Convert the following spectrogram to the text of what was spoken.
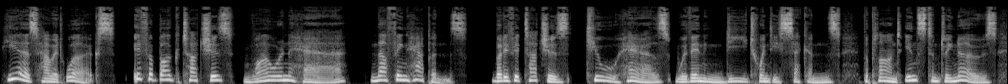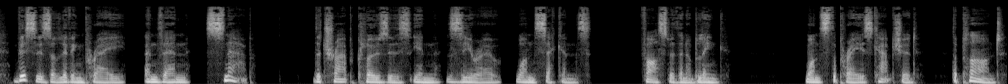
Here's how it works. If a bug touches one hair, nothing happens. But if it touches two hairs within d20 seconds, the plant instantly knows this is a living prey, and then, snap, the trap closes in 0, 1 seconds, faster than a blink. Once the prey is captured, the plant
